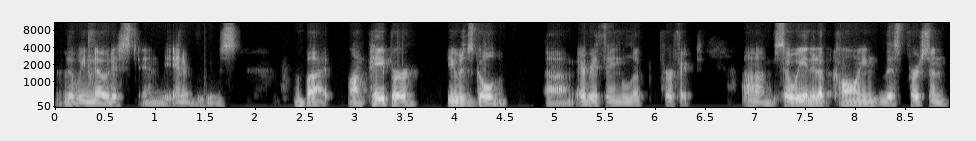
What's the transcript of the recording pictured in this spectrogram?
that we noticed in the interviews but on paper he was golden um, everything looked perfect um, so we ended up calling this person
